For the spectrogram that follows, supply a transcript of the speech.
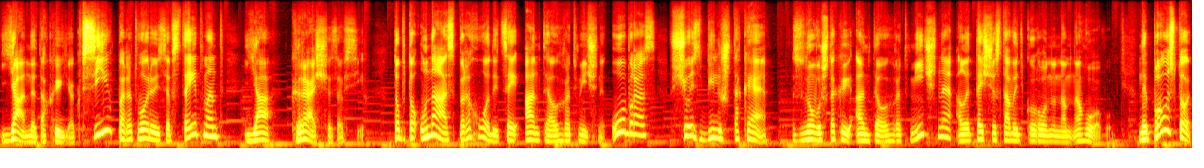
Я не такий, як всі, перетворюється в стейтмент Я краще за всіх. Тобто, у нас переходить цей антиалгоритмічний образ в щось більш таке. Знову ж таки, антиалгоритмічне, але те, що ставить корону нам на голову. Не просто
